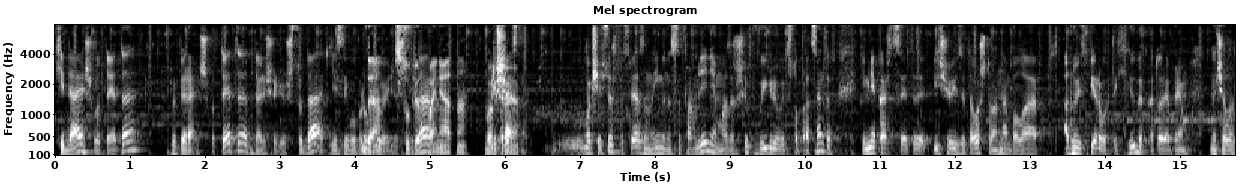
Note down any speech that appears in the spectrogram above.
Кидаешь вот это, выбираешь вот это, дальше идешь сюда, если выбрал да, то, идешь супер сюда. понятно. Вообще. Прекрасно вообще все, что связано именно с оформлением, Mothership выигрывает 100%. И мне кажется, это еще из-за того, что она была одной из первых таких игр, которая прям начала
